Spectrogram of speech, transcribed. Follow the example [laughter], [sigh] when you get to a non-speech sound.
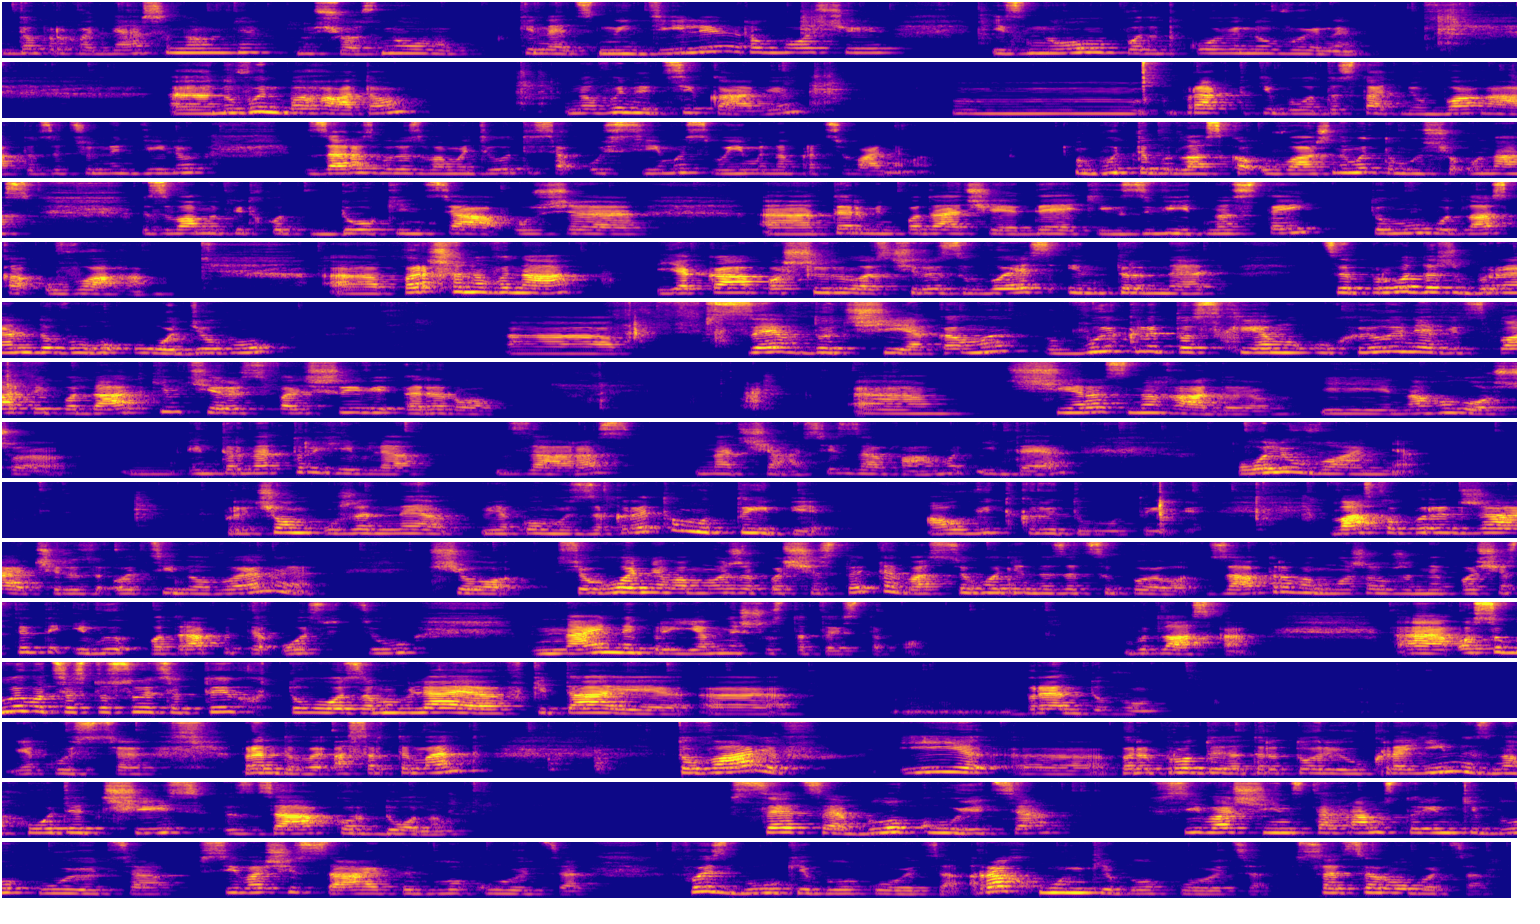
Доброго дня, шановні. Ну що, знову кінець неділі робочої і знову податкові новини. Е, Новин багато, новини цікаві. Практики було достатньо багато за цю неділю. Зараз буду з вами ділитися усіма своїми напрацюваннями. Будьте, будь ласка, уважними, тому що у нас з вами підходить до кінця уже е, термін подачі деяких звітностей. Тому, будь ласка, увага. Е, Перша новина, яка поширилась через весь інтернет, це продаж брендового одягу е, псевдочеками, викрито схему ухилення від сплати податків через фальшиві РРО. Е, Ще раз нагадую і наголошую, інтернет-торгівля зараз на часі за вами йде полювання. Причому уже не в якомусь закритому типі, а у відкритому типі. Вас попереджають через оці новини, що сьогодні вам може пощастити, вас сьогодні не зацепило. Завтра вам може вже не пощастити, і ви потрапите ось в цю найнеприємнішу статистику. Будь ласка. Е, Особливо це стосується тих, хто замовляє в Китаї е, брендову якусь е, брендовий асортимент товарів і е, перепродує на території України, знаходячись за кордоном. Все це блокується, всі ваші інстаграм-сторінки блокуються, всі ваші сайти блокуються, Фейсбуки блокуються, рахунки блокуються. Все це робиться.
